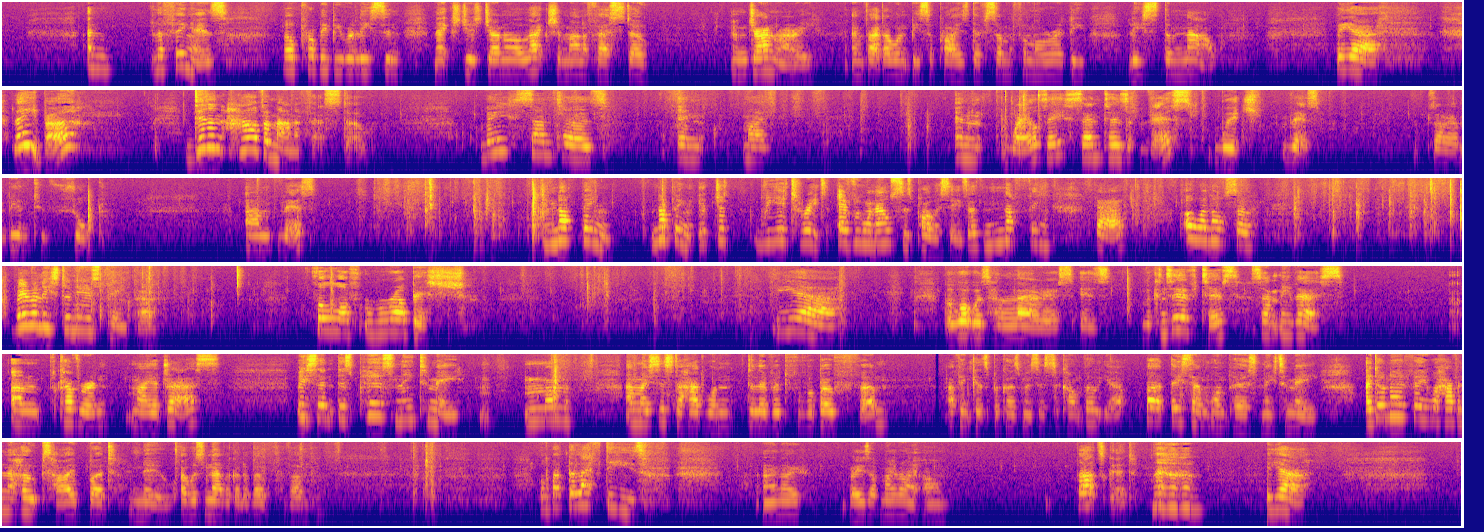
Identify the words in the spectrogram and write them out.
And the thing is, they'll probably be releasing next year's general election manifesto in January. In fact, I wouldn't be surprised if some of them already released them now. But yeah, Labour didn't have a manifesto. They sent us in my in Wales. They sent us this, which this. Sorry, I'm being too short. Um, this. Nothing, nothing. It just reiterates everyone else's policies. There's nothing there. Oh, and also, they released a newspaper full of rubbish. Yeah. But what was hilarious is the Conservatives sent me this. Um, covering my address. They sent this personally to me. Mum and my sister had one delivered for the both of them. I think it's because my sister can't vote yet, but they sent one personally to me. I don't know if they were having their hopes high, but no, I was never going to vote for them. What about the lefties? And I raise up my right arm. That's good. yeah.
